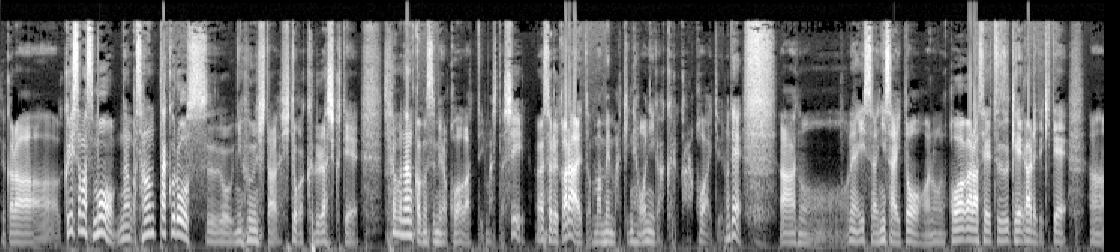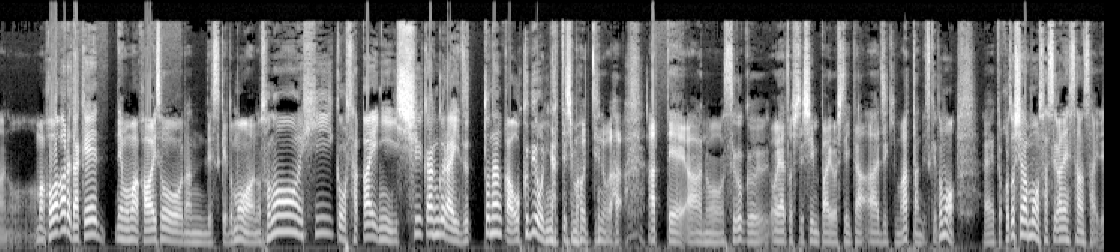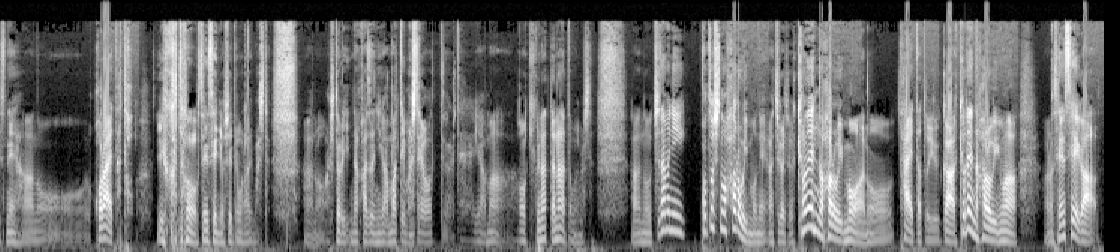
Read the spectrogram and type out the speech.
それから、クリスマスもなんかサンタクロースに扮した人が来るらしくて、それもなんか娘は怖がっていましたし、それから、えっと、豆巻きね、鬼が来るから怖いというので、あの、ね、1歳、2歳と、あの、怖がらせ続けられてきて、あの、まあ、怖がるだけでもまあかわいそうなんですけども、あの、その日を境に1週間ぐらいずっとなんか臆病になってしまうっていうのが あって、あの、すごく親として心配をしていた時期もあったんですけども、えっと、今年はもうさすがね、3歳ですね。あの、こらえたということを先生に教えてもらいました。あの、一人泣かずに頑張っていましたよって言われて、いや、まあ、大きくなったなと思いました。あの、ちなみに、今年のハロウィンもね、あ、違う違う、去年のハロウィンも、あの、耐えたというか、去年のハロウィンは、あの、先生が、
